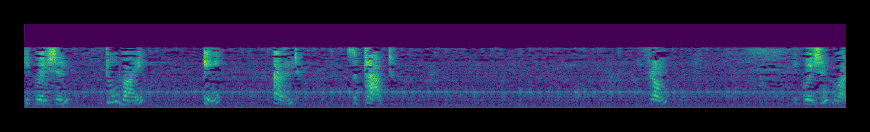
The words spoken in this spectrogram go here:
equation 2 by a and subtract from equation 1.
